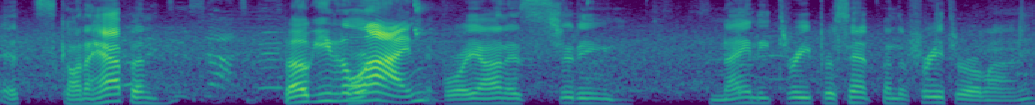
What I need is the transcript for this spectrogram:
It's going to happen. Bogey to the line. Bojan is shooting 93% from the free throw line.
